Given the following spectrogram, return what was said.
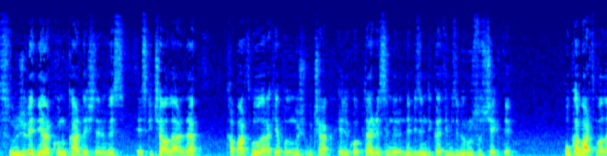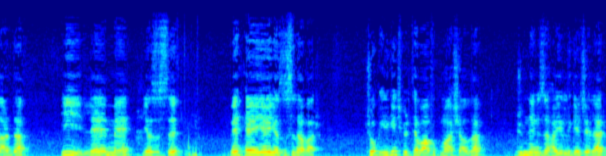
Sunucu ve diğer konuk kardeşlerimiz eski çağlarda kabartma olarak yapılmış uçak, helikopter resimlerinde bizim dikkatimizi bir husus çekti. O kabartmalarda İ, L, M yazısı ve HY yazısı da var. Çok ilginç bir tevafuk maşallah. Cümlenize hayırlı geceler.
